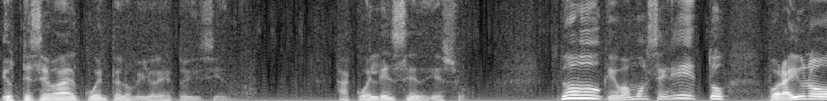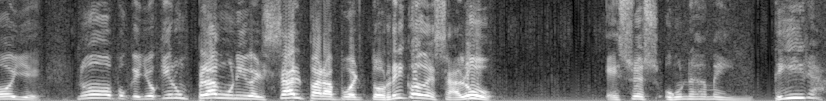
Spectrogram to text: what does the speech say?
Y usted se va a dar cuenta de lo que yo les estoy diciendo. Acuérdense de eso. No, que vamos a hacer esto. Por ahí uno oye, no, porque yo quiero un plan universal para Puerto Rico de salud. Eso es una mentira.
